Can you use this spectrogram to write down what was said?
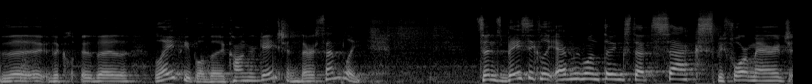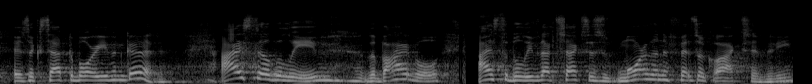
the, the, the lay people, the congregation, their assembly. Since basically everyone thinks that sex before marriage is acceptable or even good. I still believe the Bible, I still believe that sex is more than a physical activity.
